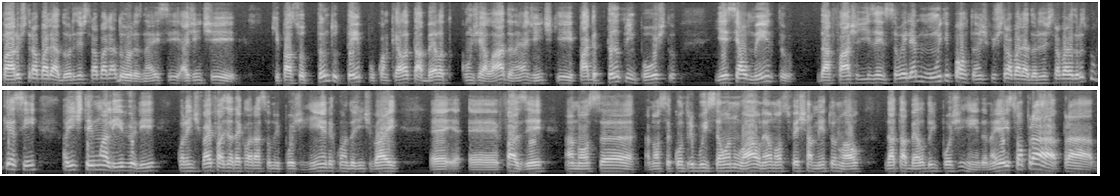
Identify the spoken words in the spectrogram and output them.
para os trabalhadores e as trabalhadoras, né? Esse, a gente que passou tanto tempo com aquela tabela congelada, né? A gente que paga tanto imposto e esse aumento da faixa de isenção ele é muito importante para os trabalhadores e as trabalhadoras, porque assim a gente tem um alívio ali quando a gente vai fazer a declaração do imposto de renda, quando a gente vai é, é, fazer a nossa, a nossa contribuição anual, né, o nosso fechamento anual da tabela do imposto de renda. Né? E aí, só para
